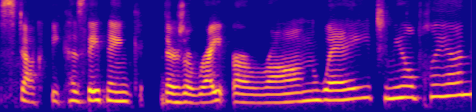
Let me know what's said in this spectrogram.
stuck because they think there's a right or a wrong way to meal plan.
